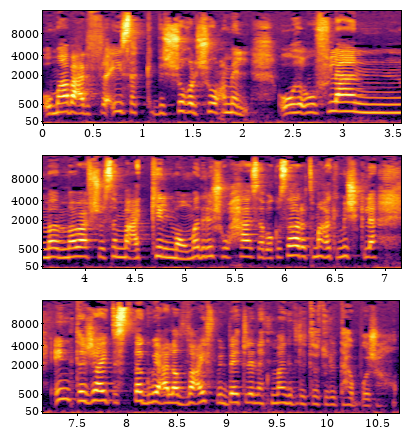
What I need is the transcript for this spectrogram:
وما بعرف رئيسك بالشغل شو عمل وفلان ما بعرف شو سمعك كلمة وما أدري شو حاسبك وصارت معك مشكلة انت جاي تستقوي على الضعيف بالبيت لأنك ما قدرت تردها بوجههم.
